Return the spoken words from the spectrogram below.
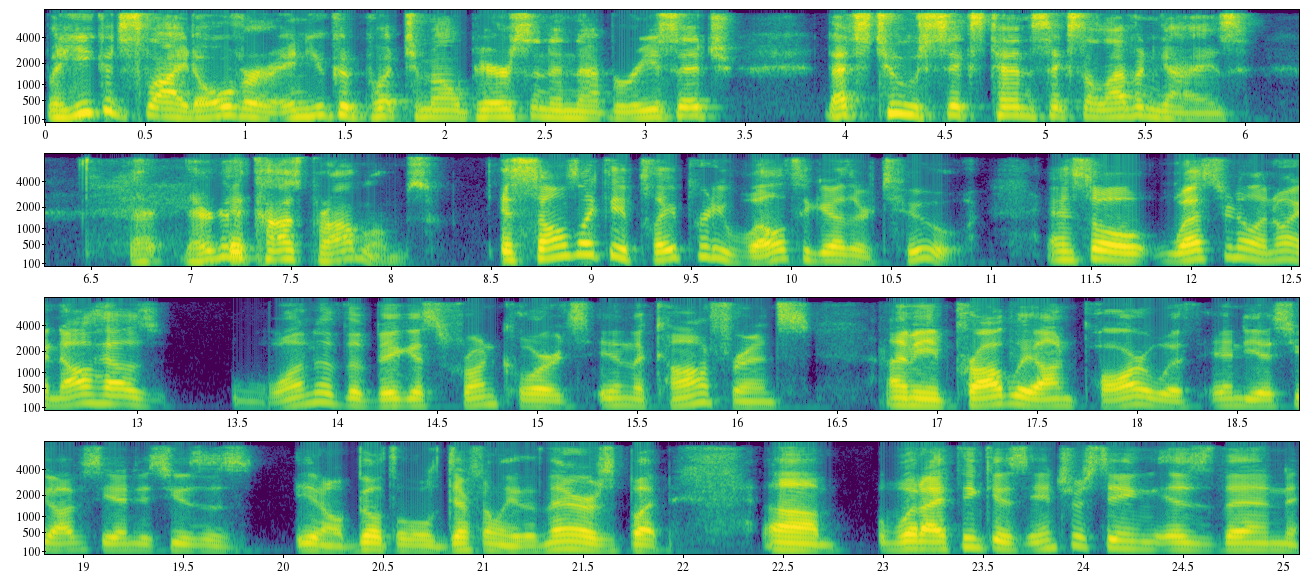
But he could slide over, and you could put Tamell Pearson in that Barisic. That's two 6'10", 6'11 guys. That they're going to cause problems. It sounds like they play pretty well together too. And so Western Illinois now has one of the biggest front courts in the conference. I mean, probably on par with NDSU. Obviously, NDSU is you know built a little differently than theirs, but um, what I think is interesting is then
